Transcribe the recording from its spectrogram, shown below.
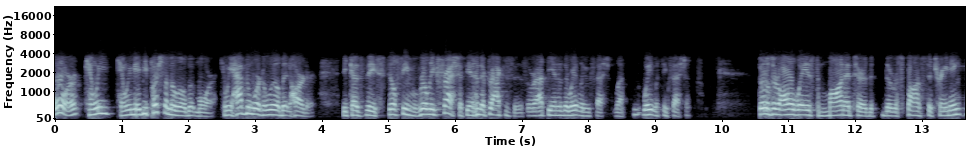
Or can we, can we maybe push them a little bit more? Can we have them work a little bit harder? Because they still seem really fresh at the end of their practices or at the end of their weightlifting, session, weightlifting sessions. Those are all ways to monitor the, the response to training.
